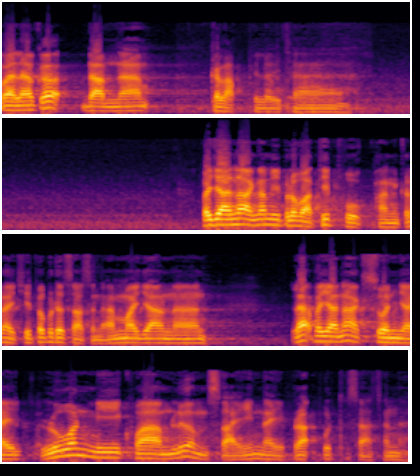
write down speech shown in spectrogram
ว่าแล้วก็ดำน้ำ กลับไปเลยจ้าพญานาคนั้นมีประวัติที่ผูกพันใกล้ชิดพระพุทธศาสนามายาวนาน และพญานาคส่วนใหญ่ล้วนมีความเลื่อมใสในพระพุทธศาสนา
